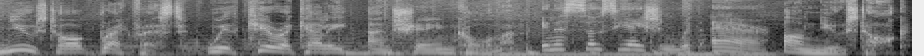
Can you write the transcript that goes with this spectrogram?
Newstalk Breakfast with Ciara Kelly and Shane Coleman. In association with AIR on Newstalk.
